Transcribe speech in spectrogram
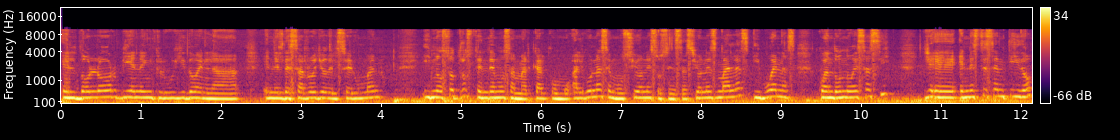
El dolor viene incluido en, la, en el desarrollo del ser humano y nosotros tendemos a marcar como algunas emociones o sensaciones malas y buenas cuando no es así. Eh, en este sentido,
